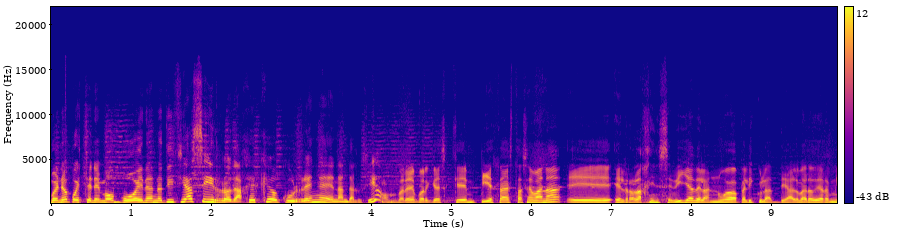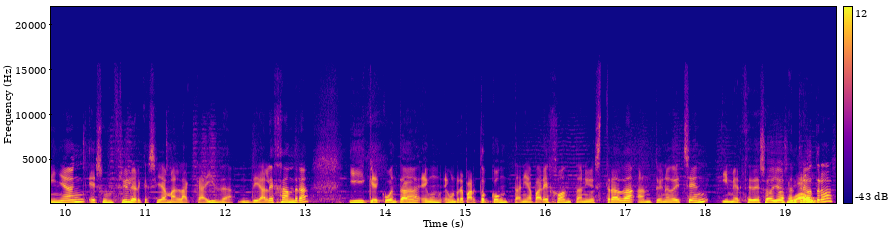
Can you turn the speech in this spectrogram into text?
Bueno, pues tenemos buenas noticias y rodajes que ocurren en Andalucía. Hombre, porque es que empieza esta semana eh, el rodaje en Sevilla de la nueva película de Álvaro de Armiñán. Es un thriller que se llama La caída de Alejandra y que cuenta en un, en un reparto con Tania Parejo, Antonio Estrada, Antonio de Chen y Mercedes Hoyos, entre otros.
